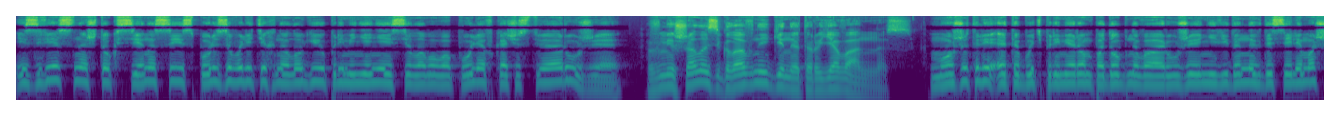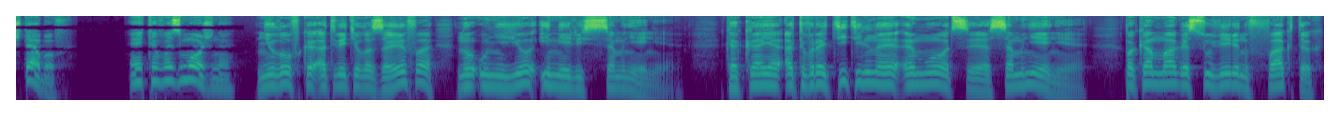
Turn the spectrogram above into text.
«Известно, что ксеносы использовали технологию применения силового поля в качестве оружия», – вмешалась главный генетер Яваннес. «Может ли это быть примером подобного оружия невиданных доселе масштабов?» «Это возможно», – неловко ответила Заэфа, но у нее имелись сомнения. Какая отвратительная эмоция, сомнение. Пока Магас уверен в фактах,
